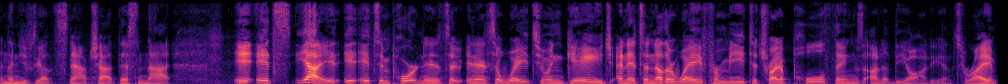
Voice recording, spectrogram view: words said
And then you've got Snapchat, this and that. It, it's yeah, it, it, it's important. And it's a and it's a way to engage, and it's another way for me to try to pull things out of the audience, right?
